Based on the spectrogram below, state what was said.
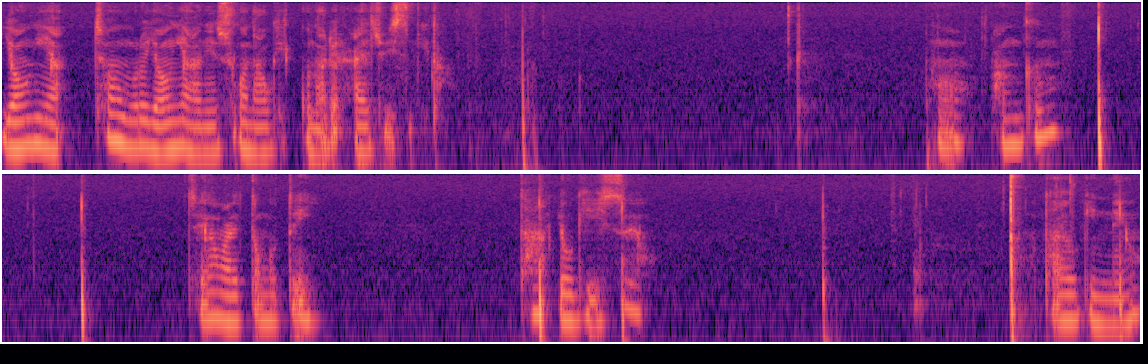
0이 아- 처음으로 0이 아닌 수가 나오겠구나를 알 수 있습니다. 어, 방금 제가 말했던 것들이 다 여기 있어요. 다 여기 있네요.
